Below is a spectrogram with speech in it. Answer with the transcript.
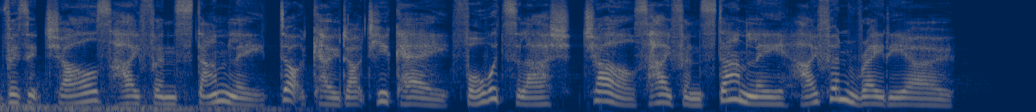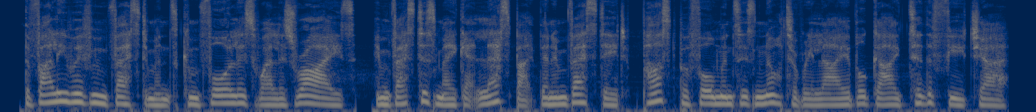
visit charles-stanley.co.uk forward slash charles-stanley-radio. The value of investments can fall as well as rise. Investors may get less back than invested. Past performance is not a reliable guide to the future.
